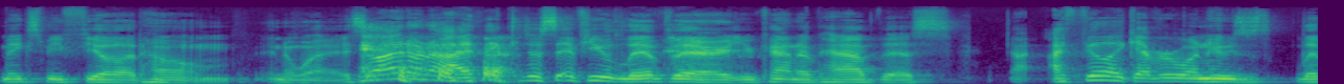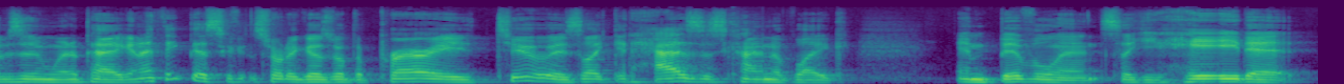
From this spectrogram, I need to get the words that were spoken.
makes me feel at home in a way. So I don't know. I think just if you live there, you kind of have this. I feel like everyone who lives in Winnipeg, and I think this sort of goes with the prairie too, is like it has this kind of like ambivalence. Like you hate it,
